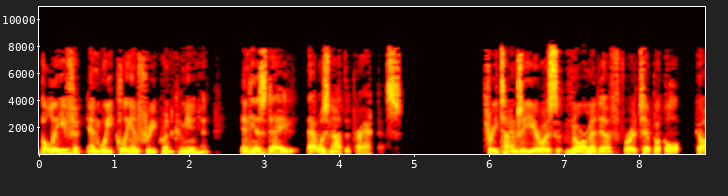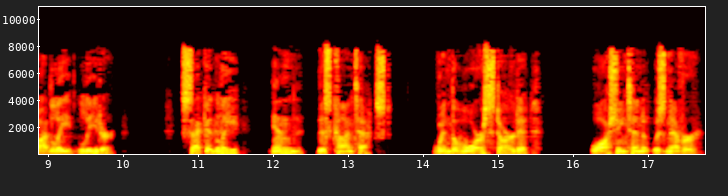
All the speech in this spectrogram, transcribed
believe in weekly and frequent communion. In his day, that was not the practice. Three times a year was normative for a typical godly leader. Secondly, in this context, when the war started, Washington was never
